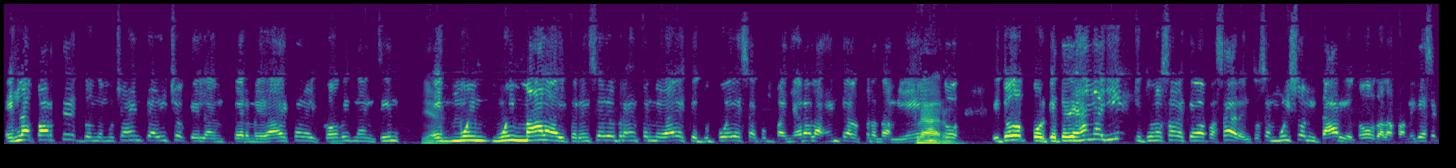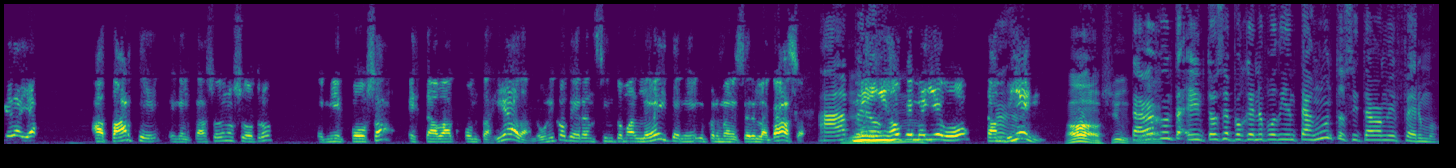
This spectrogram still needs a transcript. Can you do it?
Es la parte donde mucha gente ha dicho que la enfermedad esta del COVID-19 Yeah. es muy, muy mala, a diferencia de otras enfermedades que tú puedes acompañar a la gente a los tratamientos Claro. y todo, porque te dejan allí y tú no sabes qué va a pasar. Entonces es muy solitario todo, la familia se queda allá. Aparte, en el caso de nosotros, mi esposa estaba contagiada, lo único que eran síntomas leves y tenía que permanecer en la casa. Ah, pero Mi hijo que me llevó también. Oh, shoot. estaba yeah. junta- entonces ¿por qué no podían estar juntos si estaban enfermos?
